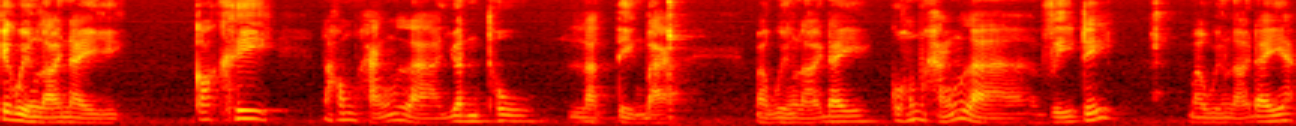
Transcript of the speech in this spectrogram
Cái quyền lợi này có khi nó không hẳn là doanh thu, là tiền bạc mà quyền lợi đây cũng không hẳn là vị trí mà quyền lợi đây á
